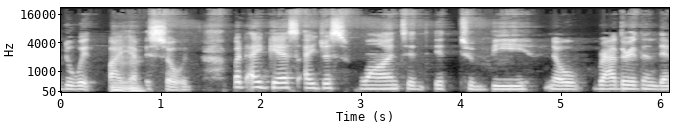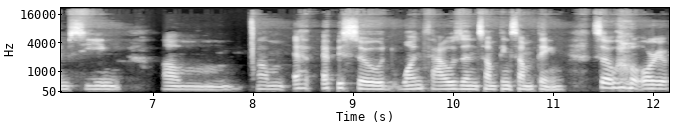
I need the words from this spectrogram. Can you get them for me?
do it by Mm-mm. episode but i guess i just wanted it to be you know rather than them seeing um um e- episode 1000 something something so or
